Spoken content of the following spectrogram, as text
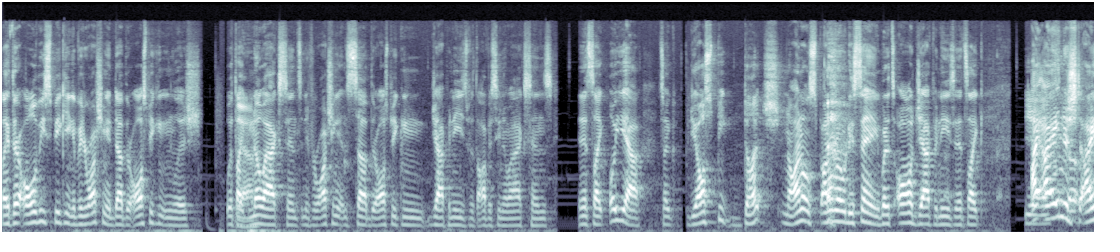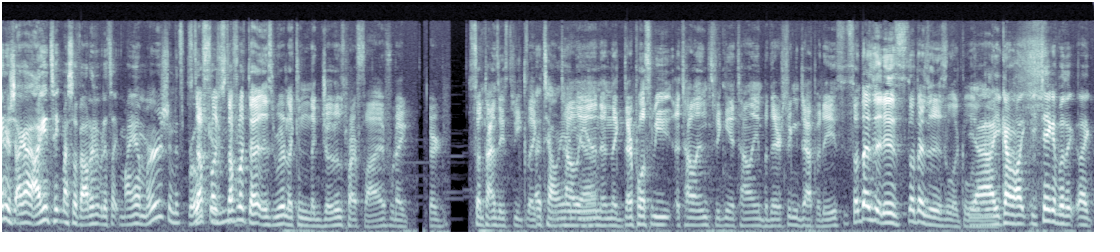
Like they're all be speaking. If you're watching it dub, they're all speaking English with like Yeah. no accents, and if you're watching it in sub, they're all speaking Japanese with obviously no accents. And it's like, oh yeah, it's like, do y'all speak Dutch? No, I don't. I don't know what he's saying, but it's all Japanese, and it's like, yeah, I, I stuff- understand. I understand. I, I can take myself out of it, but it's like my immersion. It's broken. Stuff like stuff like that is weird. Like in like JoJo's Part Five, where like they're sometimes they speak like Italian, Italian, yeah. and like they're supposed to be Italian speaking Italian, but they're speaking Japanese. Sometimes it is. Sometimes it is a little. Yeah, you kind of like you take it with like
